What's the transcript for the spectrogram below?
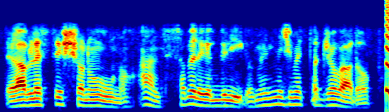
della PlayStation 1. Anzi, sapete che vi dico? Mi, mi ci metto a giocare dopo.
